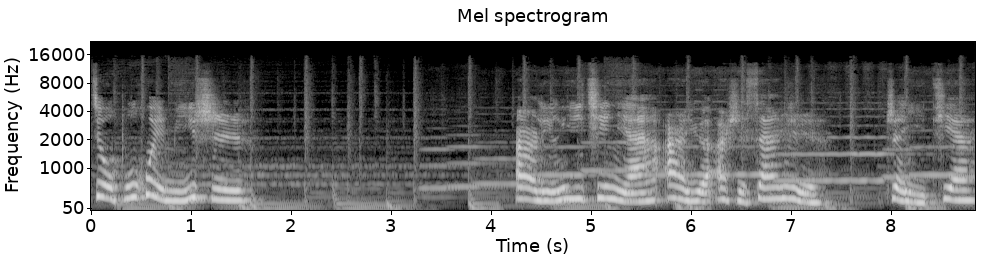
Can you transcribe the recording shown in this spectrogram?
就不会迷失。二零一七年二月二十三日这一天，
